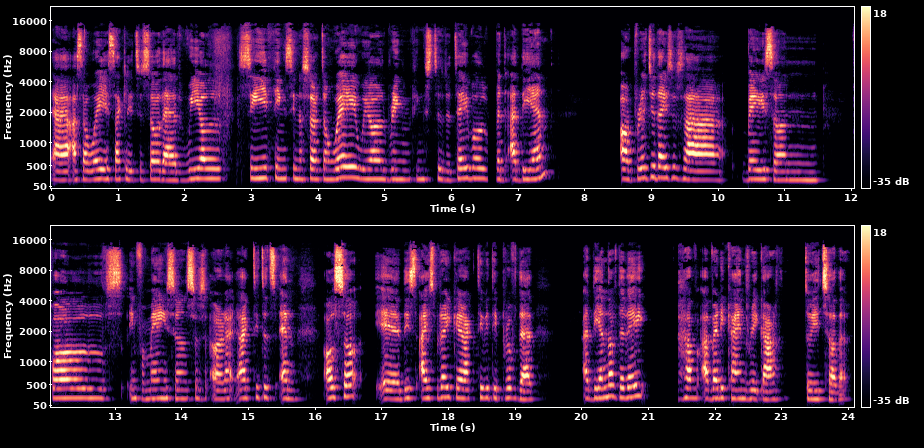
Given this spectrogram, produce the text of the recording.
uh, as a way exactly to show that we all see things in a certain way, we all bring things to the table, but at the end, our prejudices are based on false information or attitudes, and also uh, this icebreaker activity proved that at the end of the day, have a very kind regard to each other.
